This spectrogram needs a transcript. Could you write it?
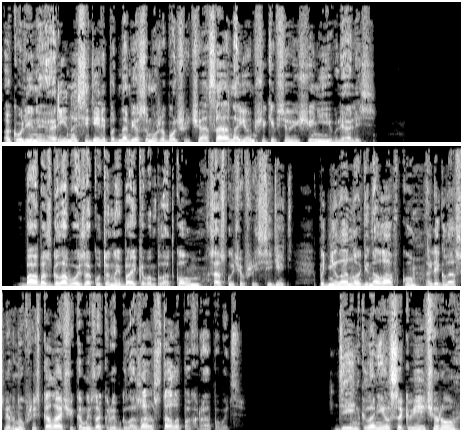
Акулина и Арина сидели под навесом уже больше часа, а наемщики все еще не являлись. Баба с головой, закутанной байковым платком, соскучившись сидеть, подняла ноги на лавку, легла, свернувшись калачиком, и, закрыв глаза, стала похрапывать. День клонился к вечеру,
